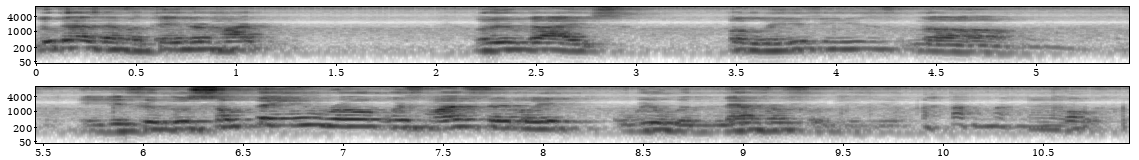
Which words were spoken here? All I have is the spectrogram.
Do you guys have a tender heart? Do you guys believe easy? No. If you do something wrong with my family, we will never forgive you."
